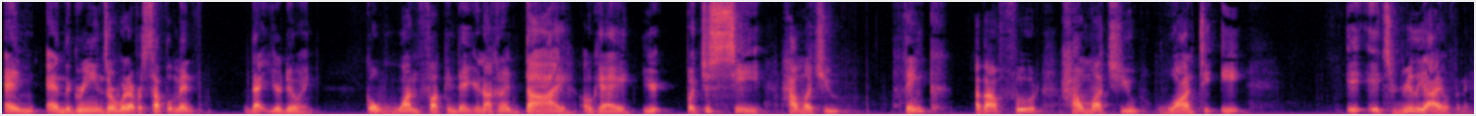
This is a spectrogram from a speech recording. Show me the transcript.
and and the greens or whatever supplement that you're doing. Go one fucking day. You're not gonna die, okay? You're but just see how much you think about food, how much you want to eat. It, it's really eye opening.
